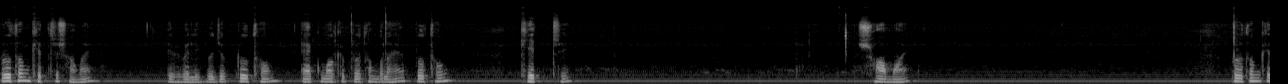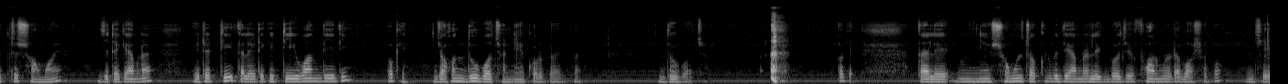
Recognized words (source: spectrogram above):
প্রথম ক্ষেত্রে সময়, এভাবে লিখব যে প্রথম, একমকে প্রথম বলা হয়, প্রথম ক্ষেত্রে সময়। প্রথম ক্ষেত্রে সময়, যেটাকে আমরা এটা টি তাহলে এটাকে টি ওয়ান দিয়ে দিই। ওকে যখন দু বছর নিয়ে করবে একবার। দু বছর। ওকে তাহলে সমূল চক্রবৃদ্ধি আমরা লিখব যে ফর্মুলাটা বসাবো যে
